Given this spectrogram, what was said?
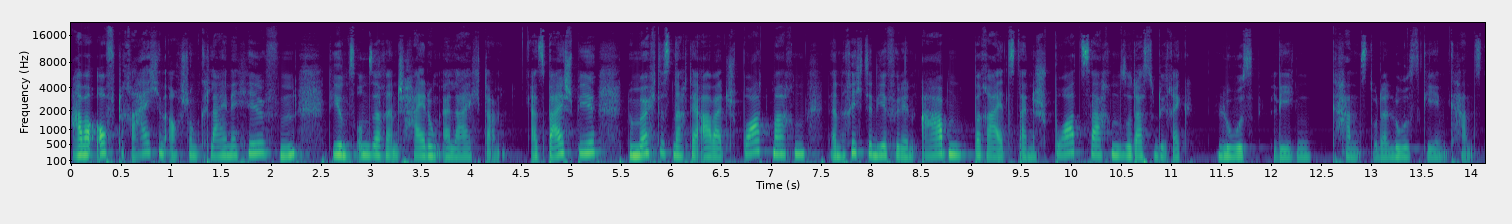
aber oft reichen auch schon kleine Hilfen, die uns unsere Entscheidung erleichtern. Als Beispiel, du möchtest nach der Arbeit Sport machen, dann richte dir für den Abend bereits deine Sportsachen, sodass du direkt loslegen kannst oder losgehen kannst.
